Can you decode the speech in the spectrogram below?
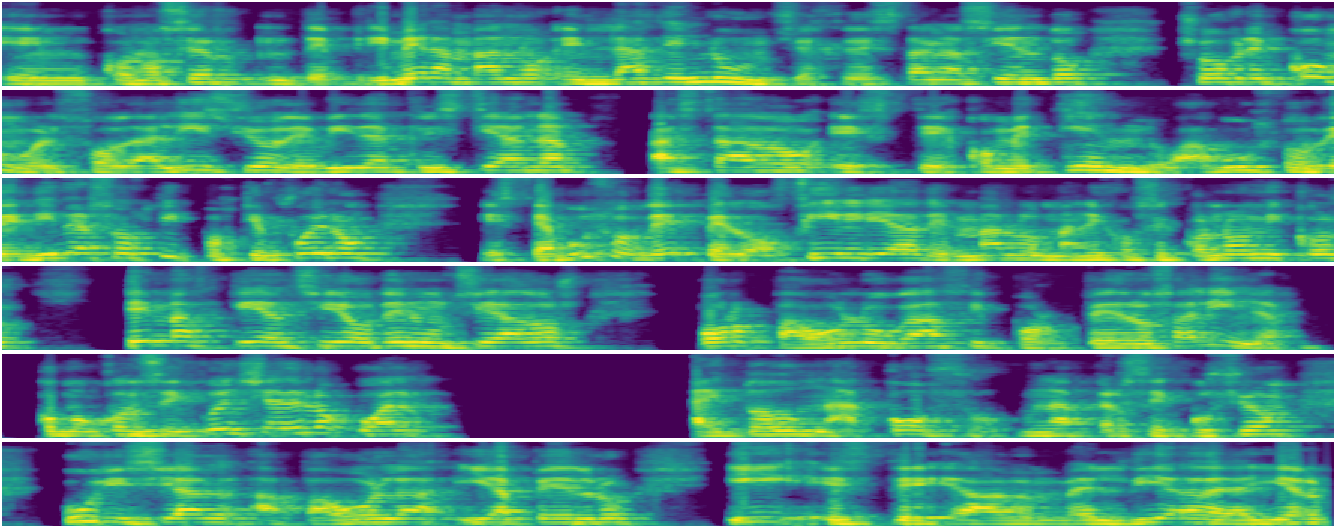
en conocer de primera mano en las denuncias que se están haciendo sobre cómo el sodalicio de vida cristiana ha estado este, cometiendo abusos de diversos tipos, que fueron este, abusos de pedofilia, de malos manejos económicos, temas que han sido denunciados por Paolo Gas y por Pedro Salinas, como consecuencia de lo cual hay todo un acoso, una persecución judicial a Paola y a Pedro, y este, el día de ayer,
